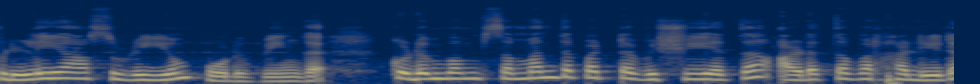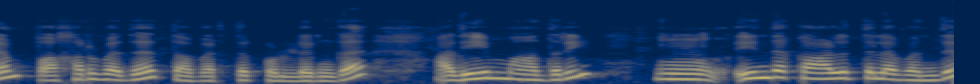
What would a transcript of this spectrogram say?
பிள்ளையார் சுழியும் போடுவீங்க. குடும்பம் சம்பந்தப்பட்ட விஷயத்தை அடுத்தவர்களிடம் பகர்வதை தவிர்த்து கொள்ளுங்க. அதே மாதிரி இந்த காலத்தில் வந்து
